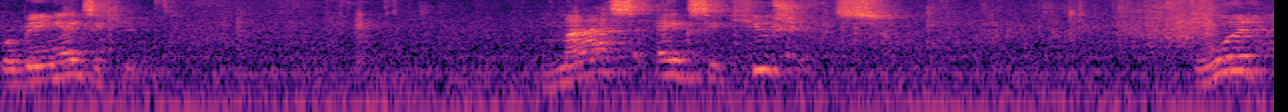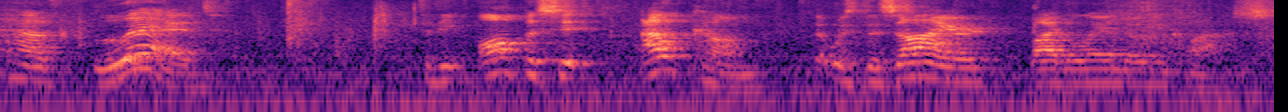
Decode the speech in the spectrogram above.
were being executed. Mass executions would have led to the opposite outcome that was desired by the landowning class.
